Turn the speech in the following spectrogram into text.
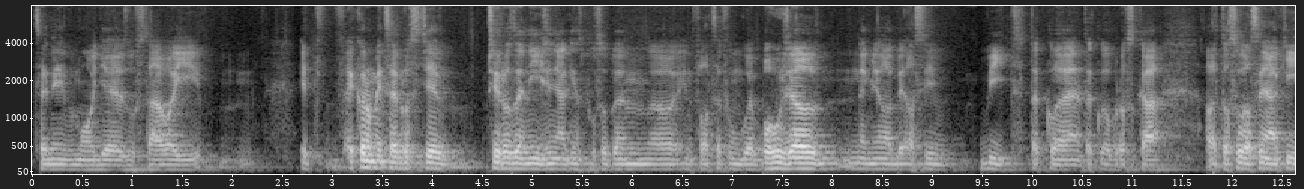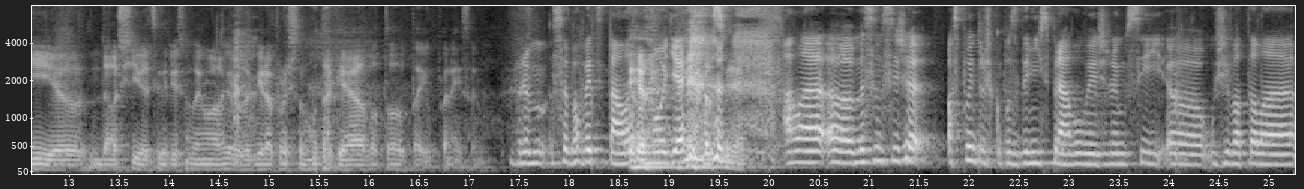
ceny v módě zůstávají. V ekonomice je prostě přirozený, že nějakým způsobem eh, inflace funguje. Bohužel neměla by asi být takhle, takhle obrovská. Ale to jsou zase nějaké eh, další věci, které jsme tady mohli rozebírat, proč tomu tak je a o to tady úplně nejsem. Budeme se bavit stále o modě, ale uh, myslím si, že aspoň trošku pozitivní zprávou je, že nemusí uh, uživatelé,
